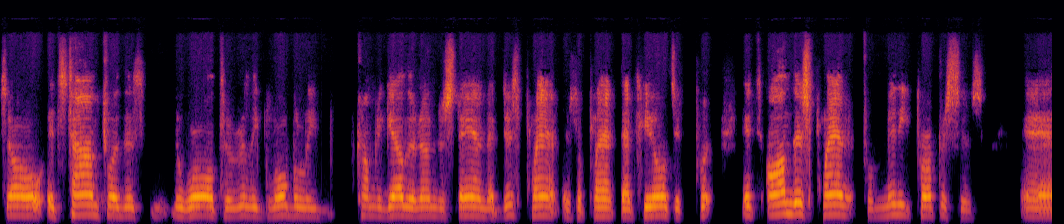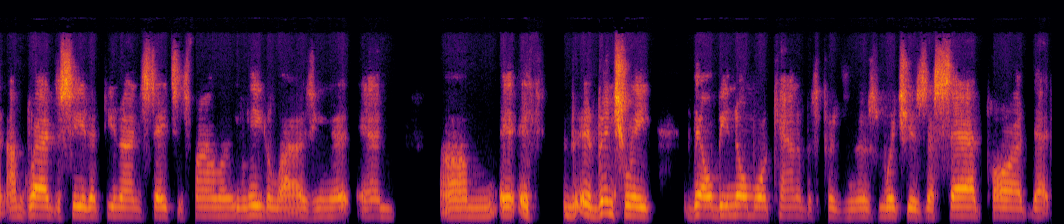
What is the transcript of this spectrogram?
So it's time for this the world to really globally come together and understand that this plant is a plant that heals. It put it's on this planet for many purposes. And I'm glad to see that the United States is finally legalizing it. And um, it, it, eventually there'll be no more cannabis prisoners, which is a sad part that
